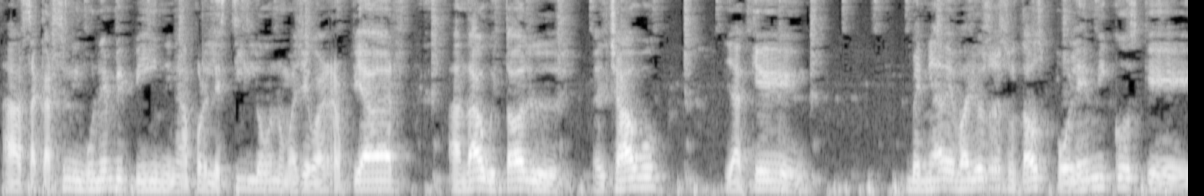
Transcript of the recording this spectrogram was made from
a sacarse ningún MVP ni nada por el estilo, nomás llegó a rapear, andaba todo el, el chavo, ya que venía de varios resultados polémicos que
